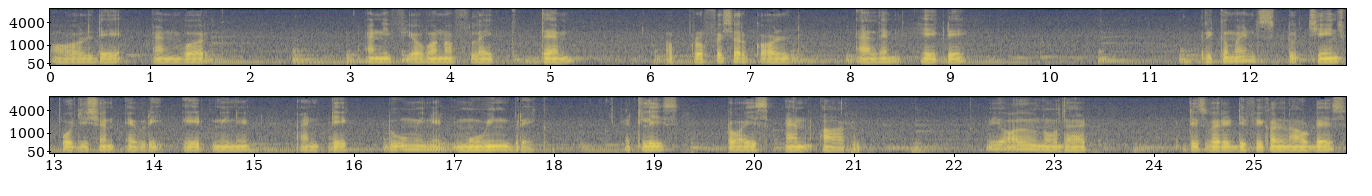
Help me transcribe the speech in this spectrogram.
all day and work and if you're one of like them a professor called Alan Hagday recommends to change position every 8 minutes and take 2 minute moving break at least twice an hour. We all know that it is very difficult nowadays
